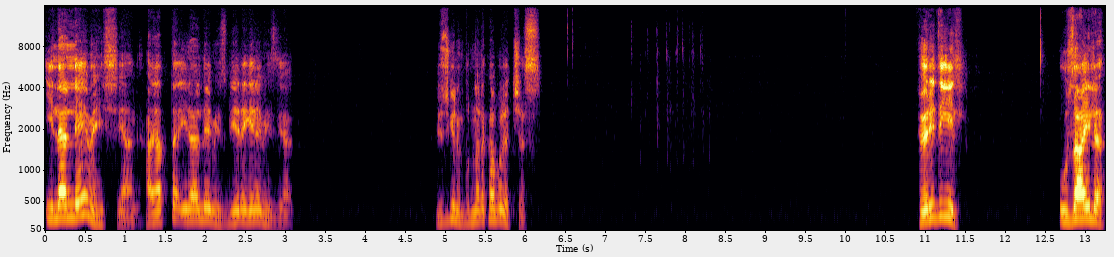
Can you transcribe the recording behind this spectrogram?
ilerleyemeyiz yani. Hayatta ilerleyemeyiz. Bir yere gelemeyiz yani. Üzgünüm bunları kabul edeceğiz. Furry değil. Uzaylı.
